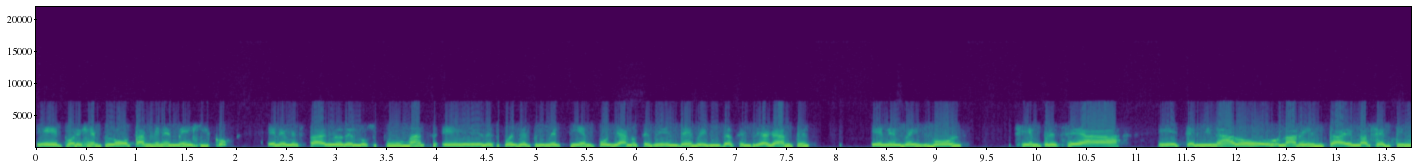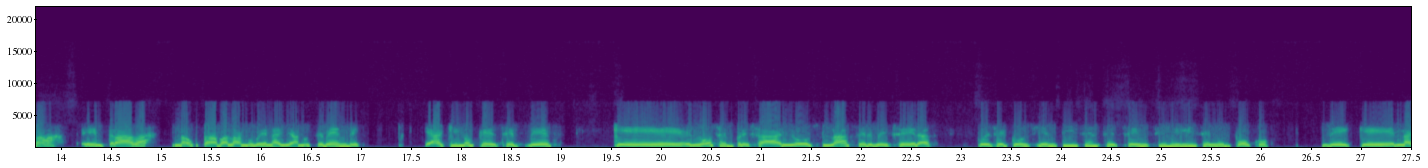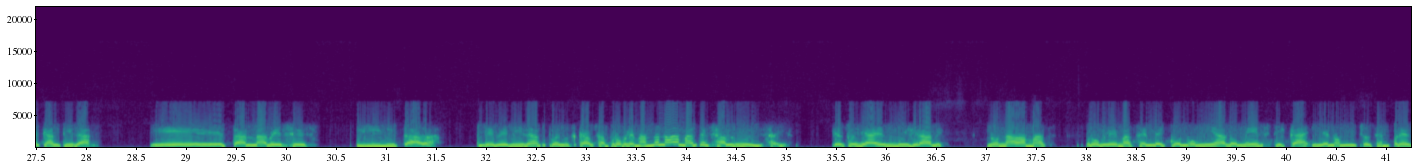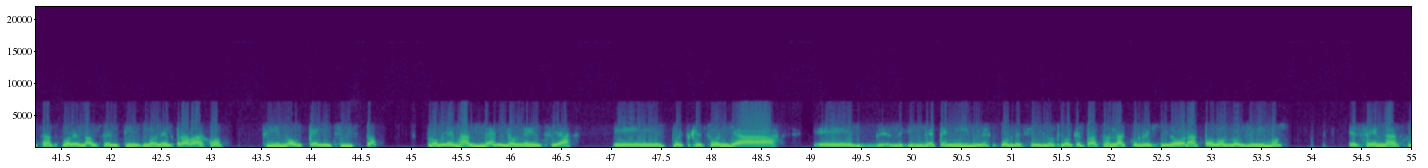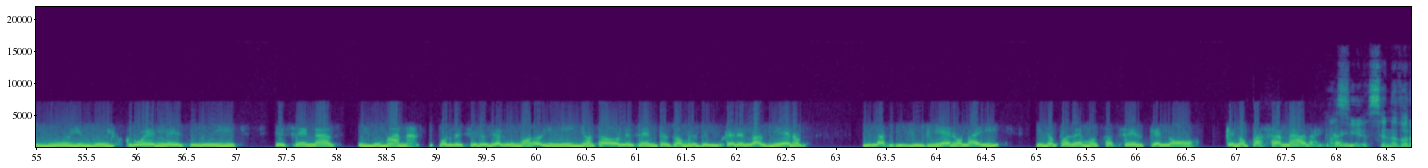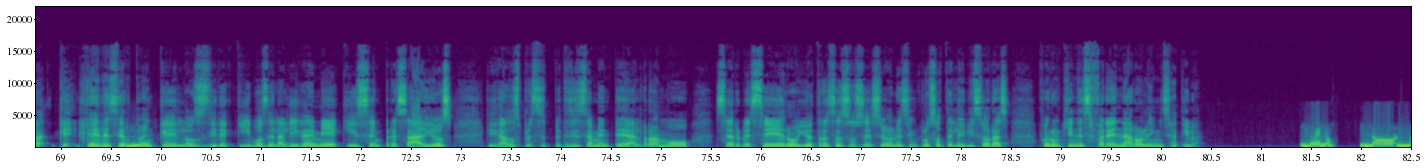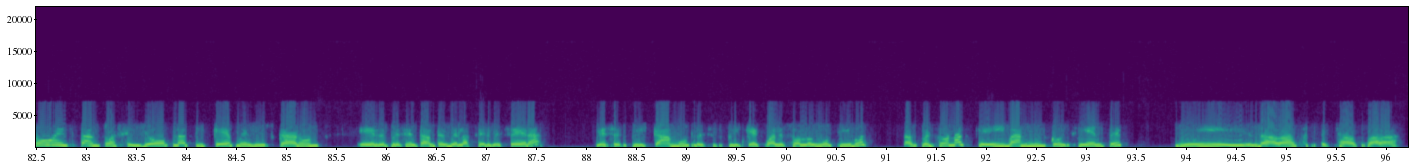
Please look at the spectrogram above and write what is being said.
Eh, por ejemplo, también en México, en el estadio de los Pumas, eh, después del primer tiempo ya no se vende bebidas embriagantes. En el béisbol siempre se ha eh, terminado la venta en la séptima entrada, la octava, la novena ya no se vende. Aquí lo que se ve que los empresarios, las cerveceras, pues se concienticen, se sensibilicen un poco de que la cantidad eh, tan a veces ilimitada de bebidas pues nos causa problemas, no nada más de salud, Isaías, eso ya es muy grave, no nada más problemas en la economía doméstica y en muchas empresas por el ausentismo en el trabajo, sino que, insisto, problemas de violencia, eh, pues que son ya eh, indetenibles, por decirlo. Lo que pasó en la corregidora, todos los vimos, escenas muy, muy crueles, muy escenas inhumanas, por decirlo de algún modo, y niños, adolescentes, hombres y mujeres las vieron y las vivieron ahí y no podemos hacer que no que no pasa nada. Así es. Senadora, ¿qué, hay de cierto en que los directivos de la Liga MX, empresarios ligados precisamente al ramo cervecero y otras asociaciones, incluso televisoras, fueron quienes frenaron la iniciativa? Bueno, no, no es tanto así. Yo platiqué, me buscaron eh, representantes de la cervecera, les explicamos, les expliqué cuáles son los motivos. Las personas que iban muy conscientes, muy dadas, echadas para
